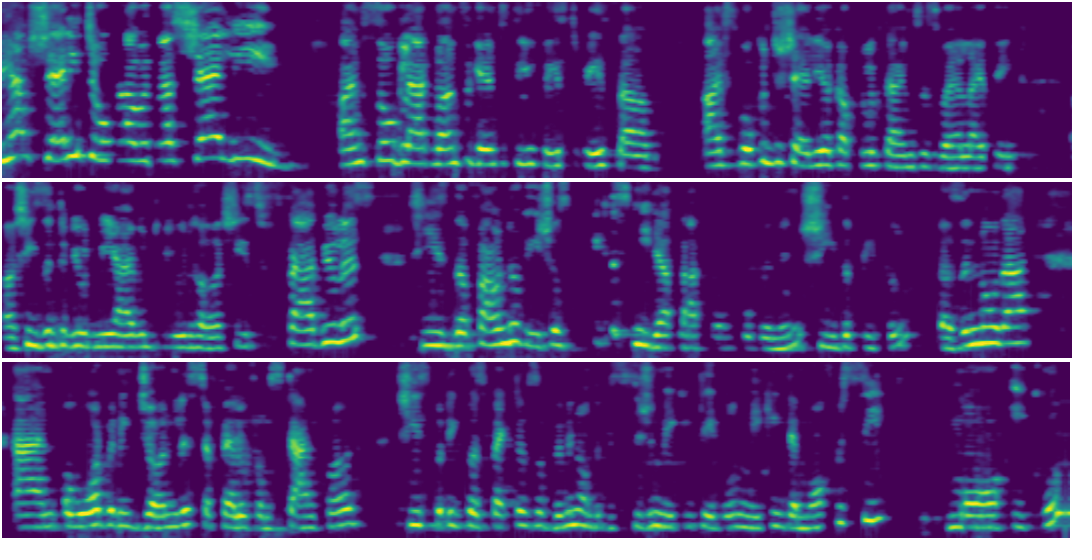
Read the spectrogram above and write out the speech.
We have Shelly Chopra with us. Shelly, I'm so glad once again to see you face to face. Um, I've spoken to Shelly a couple of times as well. I think uh, she's interviewed me. I've interviewed her. She's fabulous. She's the founder of Asia's biggest media platform for women, She the People. Doesn't know that. And award-winning journalist, a fellow from Stanford. She's putting perspectives of women on the decision-making table, making democracy more equal.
